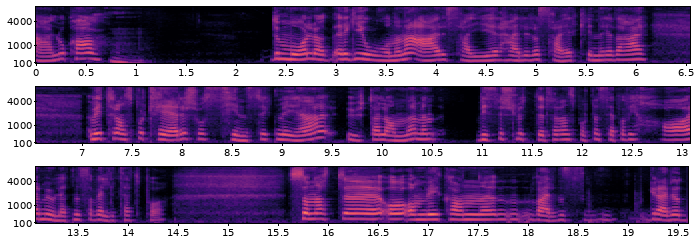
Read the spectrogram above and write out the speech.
er lokal. Mm må, regionene er seierherrer og seierkvinner i det her. Vi transporterer så sinnssykt mye ut av landet, men hvis vi slutter transporten og ser på Vi har mulighetene så veldig tett på. Sånn at øh, Og om vi kan verdens Greier vi å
